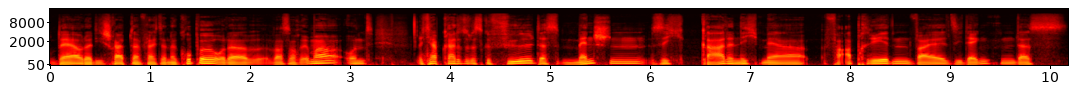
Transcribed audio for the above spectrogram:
der oder die schreibt dann vielleicht an eine Gruppe oder was auch immer und ich habe gerade so das Gefühl, dass Menschen sich gerade nicht mehr verabreden, weil sie denken, dass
